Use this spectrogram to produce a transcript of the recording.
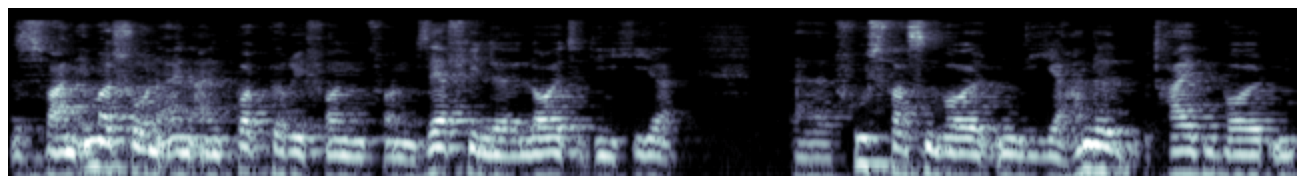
Es waren immer schon ein, ein Potpourri von, von sehr viele Leute, die hier äh, Fuß fassen wollten, die hier Handel betreiben wollten,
